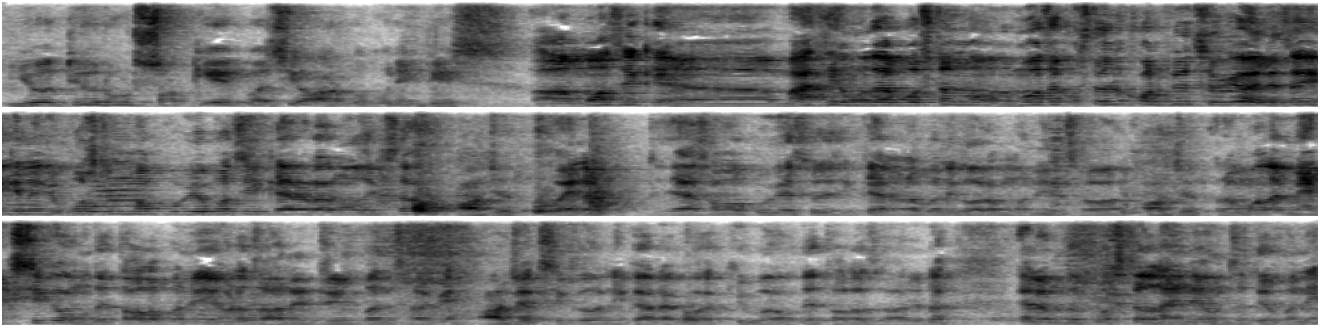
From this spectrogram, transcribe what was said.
यो त्यो रुट सकिएपछि अर्को कुनै देश म चाहिँ माथि हुँदा बोस्टनमा हुँदा म चाहिँ कस्तो कन्फ्युज छु कि अहिले चाहिँ किनकि बोस्टनमा पुगेपछि क्यानाडा नजिक छ। हजुर। होइन यहाँसम्म पुगेपछि क्यानाडा पनि गरौँ भनिन्छ। हजुर। र मलाई मेक्सिको हुँदै तल पनि एउटा झर्ने ड्रिम पनि छ कि। मेक्सिको निकारागुआ क्युबा हुँदै तल झरेर एलोङ द कोस्टल लाइनै हुन्छ त्यो पनि।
